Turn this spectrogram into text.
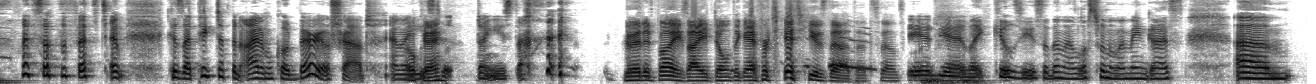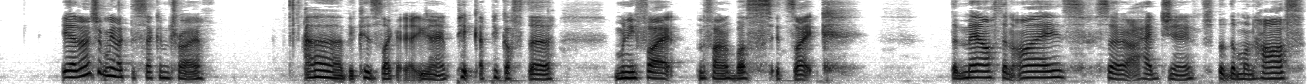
myself the first time because I picked up an item called Burial Shroud and I Okay. used it. Don't use that. good advice. I don't think I ever did use that. That sounds Dude, yeah, like kills you. So then I lost one of my main guys. Um, yeah, only took me like the second try. Uh, because like you know, I pick I pick off the when you fight the final boss, it's like the mouth and eyes. So I had you know split them on half,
